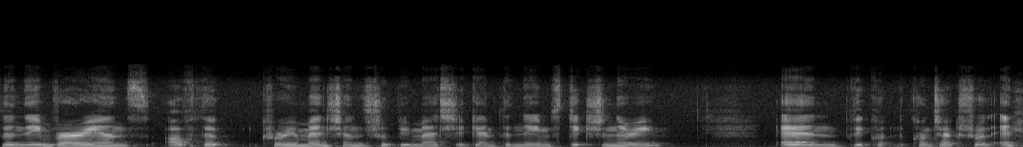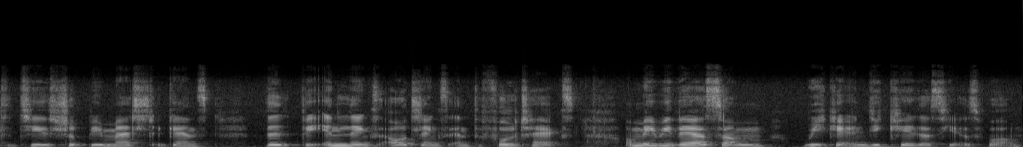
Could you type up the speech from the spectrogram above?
the name variants of the query mentions should be matched against the names dictionary and the contextual entities should be matched against the, the inlinks, outlinks, and the full text. Or maybe there are some weaker indicators here as well.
